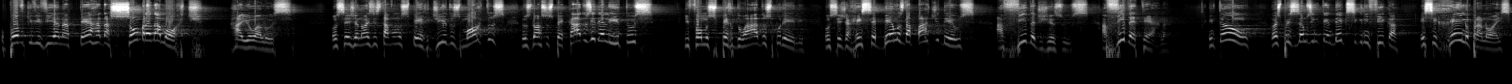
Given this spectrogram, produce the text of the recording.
o povo que vivia na terra da sombra da morte raiou a luz. Ou seja, nós estávamos perdidos, mortos nos nossos pecados e delitos, e fomos perdoados por Ele. Ou seja, recebemos da parte de Deus a vida de Jesus, a vida eterna. Então, nós precisamos entender o que significa esse reino para nós.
